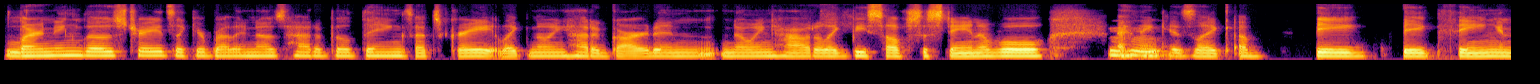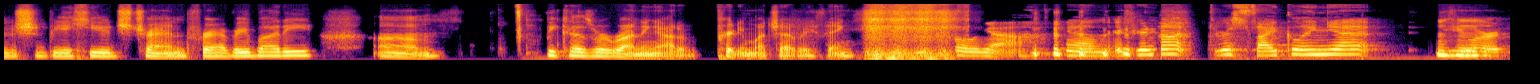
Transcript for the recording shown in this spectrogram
learning those trades like your brother knows how to build things that's great like knowing how to garden knowing how to like be self-sustainable mm-hmm. i think is like a big big thing and it should be a huge trend for everybody um because we're running out of pretty much everything oh yeah and if you're not recycling yet mm-hmm. you are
